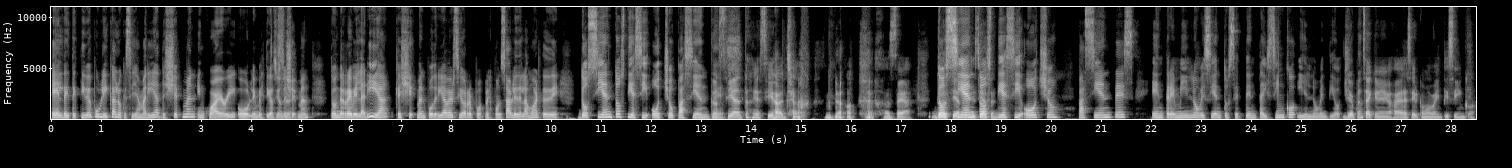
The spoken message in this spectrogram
el detective publica lo que se llamaría The Shipman Inquiry o la investigación de. Shipman, donde revelaría que Shipman podría haber sido responsable de la muerte de 218 pacientes. 218. No. O sea, 218. 218 pacientes entre 1975 y el 98. yo pensé que me ibas a decir como 25.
